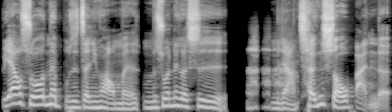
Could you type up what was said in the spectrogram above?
不要说那不是真心话，我们我们说那个是怎么讲，成熟版的。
